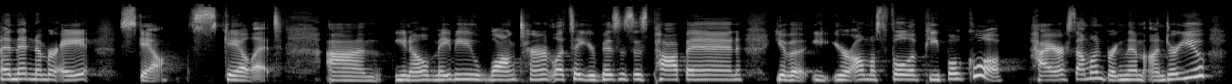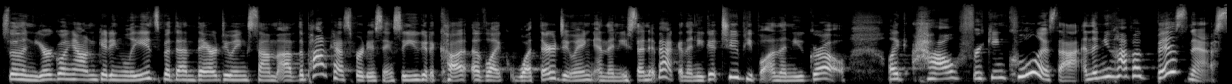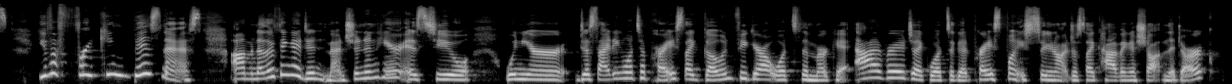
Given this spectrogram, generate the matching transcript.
And then number eight, scale, scale it. Um, you know, maybe long term, let's say your business is popping, you have a, you're almost full of people. Cool hire someone, bring them under you. So then you're going out and getting leads, but then they're doing some of the podcast producing. So you get a cut of like what they're doing and then you send it back and then you get two people and then you grow. Like how freaking cool is that? And then you have a business. You have a freaking business. Um, another thing I didn't mention in here is to when you're deciding what to price, like go and figure out what's the market average, like what's a good price point. So you're not just like having a shot in the dark.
